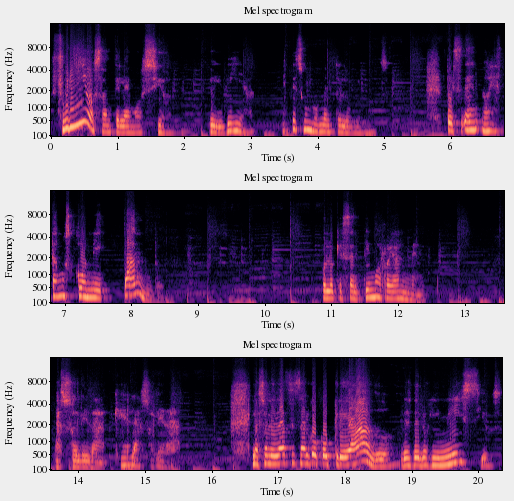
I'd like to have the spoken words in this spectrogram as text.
fríos ante la emoción. Hoy día, este es un momento luminoso, pues eh, nos estamos conectando con lo que sentimos realmente. La soledad. ¿Qué es la soledad? La soledad es algo co-creado desde los inicios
